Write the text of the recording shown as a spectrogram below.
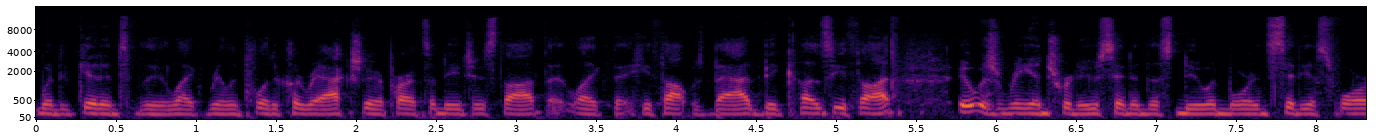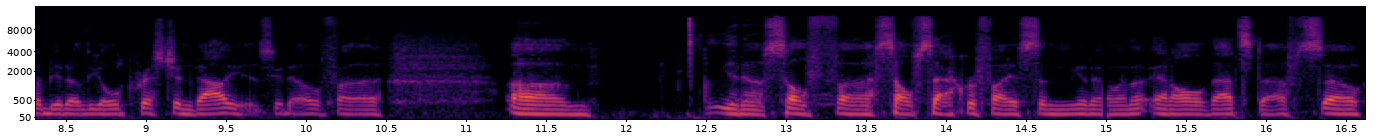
would get into the like really politically reactionary parts of Nietzsche's thought that like that he thought was bad because he thought it was reintroducing in this new and more insidious form, you know, the old Christian values, you know, of, uh, um, you know, self uh, self sacrifice and you know and, and all of that stuff. So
